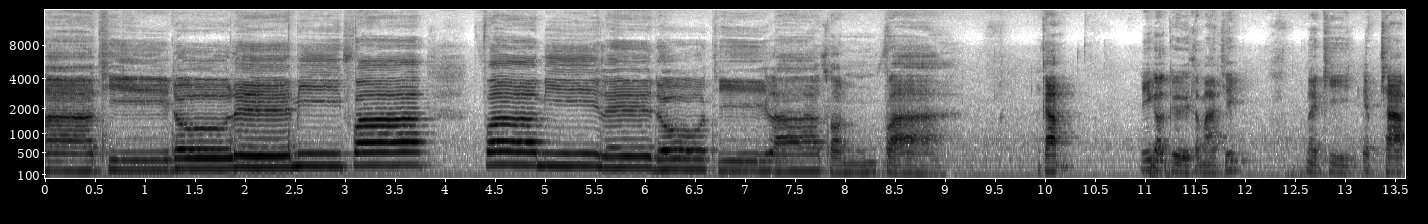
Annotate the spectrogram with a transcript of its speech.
ลาทีโดเลมีฟาฟามีเลโดทีลาซอนฟานะครับ นี่ก็คือสมาชิกในคีย์ F sharp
